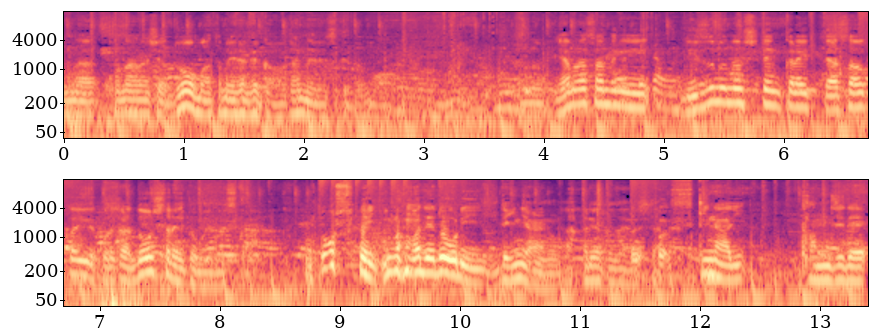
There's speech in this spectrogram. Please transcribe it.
んなこの話はどうまとめられるかわかんないですけども。あの山田さん的にリズムの視点から言って浅岡優これからどうしたらいいと思いますか？どうしたら今まで通りでいいんじゃないの？ありがとうございました。好きな感じで。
